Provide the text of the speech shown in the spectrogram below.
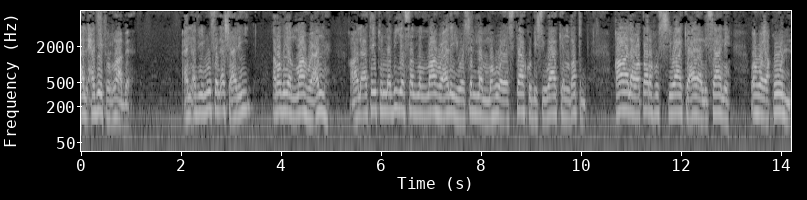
الحديث الرابع. عن أبي موسى الأشعري رضي الله عنه قال أتيت النبي صلى الله عليه وسلم وهو يستاك بسواك رطب. قال وطرف السواك على لسانه وهو يقول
